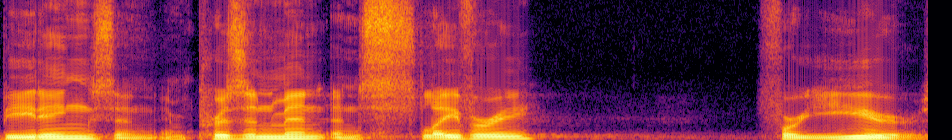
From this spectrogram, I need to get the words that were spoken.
beatings and imprisonment and slavery for years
